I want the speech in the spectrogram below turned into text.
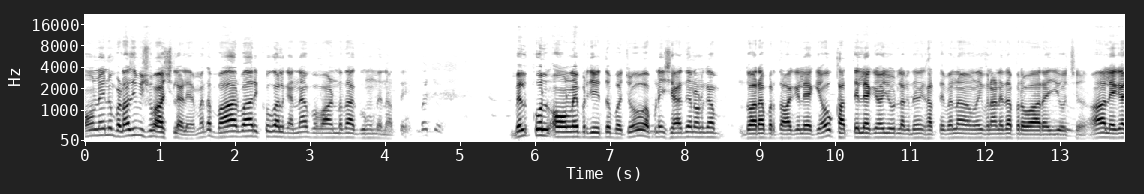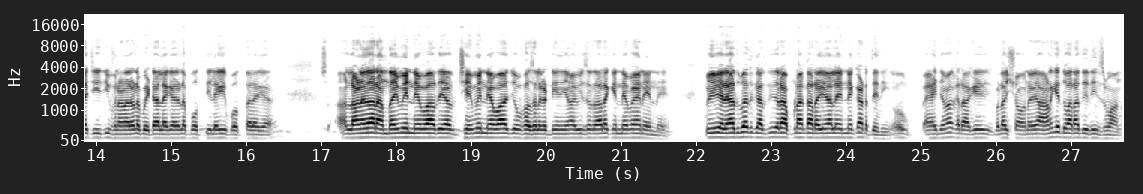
ਆਨਲਾਈਨ ਨੂੰ ਬੜਾ ਸੀ ਵਿਸ਼ਵਾਸ ਲੈ ਲਿਆ। ਮੈਂ ਤਾਂ ਬਾਰ-ਬਾਰ ਇੱਕੋ ਗੱਲ ਕਹਿਣਾ ਵੰਡ ਦਾ ਆਗੂ ਹੋਣ ਦੇ ਨਾਤੇ। ਬਿਲਕੁਲ ਆਨਲਾਈਨ ਪਰਚੇਜ ਤੋਂ ਬਚੋ। ਆਪਣੇ ਸ਼ਹਿਰ ਦੇ ਰੌਣਕਾਂ ਦੁਆਰਾ ਵਰਤਾ ਕੇ ਲੈ ਕੇ ਆਓ। ਖਾਤੇ ਲੈ ਕੇ ਆਓ ਜੋ ਲੱਗਦੇ ਨੇ ਖਾਤੇ। ਪਹਿਲਾਂ ਦੀ ਫਲਾਣੇ ਦਾ ਪਰਿਵਾਰ ਹੈ ਜੀ ਉਹ ਚ। ਆਹ ਲੈ ਗਿਆ ਜੀ ਜੀ ਫਲਾਣਾ ਜਿਹੜਾ ਬੇਟਾ ਲੈ ਗਿਆ ਜਿਹੜਾ ਪੋਤੀ ਲੈ ਗਈ ਪੋਤਾ ਲੈ ਗਿਆ। ਆਹ ਲਾਣੇਦਾਰ ਆਂਦਾ ਹੀ ਮਹੀਨੇ ਬਾਅਦ ਜਾਂ 6 ਮਹੀਨੇ ਬਾਅਦ ਜੋ ਫਸਲ ਕੱਢੀ ਦੀਆਂ ਵੀ ਸਰਦਾਰਾ ਕਿੰਨੇ ਪੈਸੇ ਨੇ ਵੀ ਰਹਿਤ ਬਹਿਤ ਕਰਦੀ, ਜਰਾ ਆਪਣਾ ਘਰ ਆ ਗਿਆ ਲੈ ਇੰਨੇ ਘੱਟ ਦੇ ਦੀ ਉਹ ਪੈਸੇ ਜਮ੍ਹਾਂ ਕਰਾ ਕੇ ਬੜਾ ਸ਼ੌਂਕ ਨਾਲ ਆਣਗੇ ਦੁਬਾਰਾ ਦੇ ਦੀ ਸਮਾਨ।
